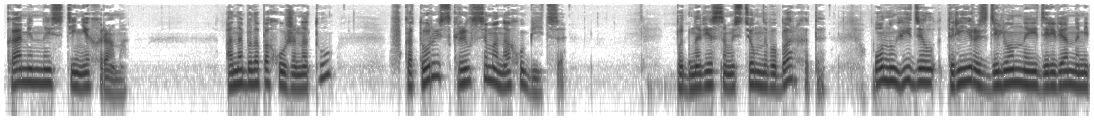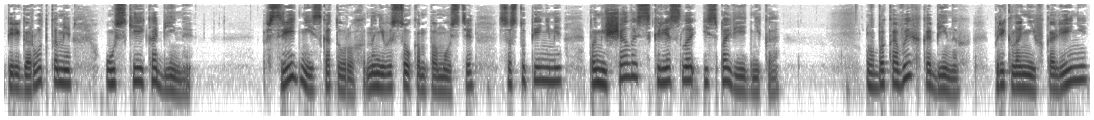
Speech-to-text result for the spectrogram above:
каменной стене храма. Она была похожа на ту, в которой скрылся монах-убийца. Под навесом из темного бархата он увидел три разделенные деревянными перегородками узкие кабины, в средней из которых на невысоком помосте со ступенями помещалось кресло исповедника. В боковых кабинах, преклонив колени,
